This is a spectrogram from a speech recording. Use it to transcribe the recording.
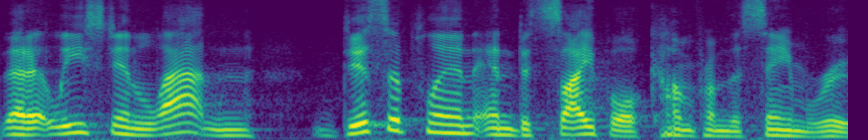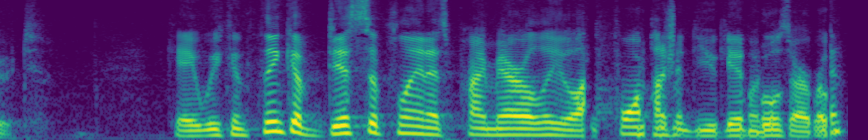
that, at least in Latin, discipline and disciple come from the same root. Okay, we can think of discipline as primarily like form punishment you give when rules are broken.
